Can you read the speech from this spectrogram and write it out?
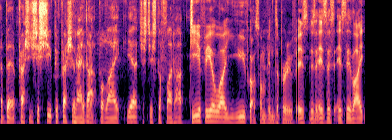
a bit of pressure, it's just stupid pressure like that. But like, yeah, just just stuff like that. Do you feel like you've got something to prove? Is is, is this is there like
